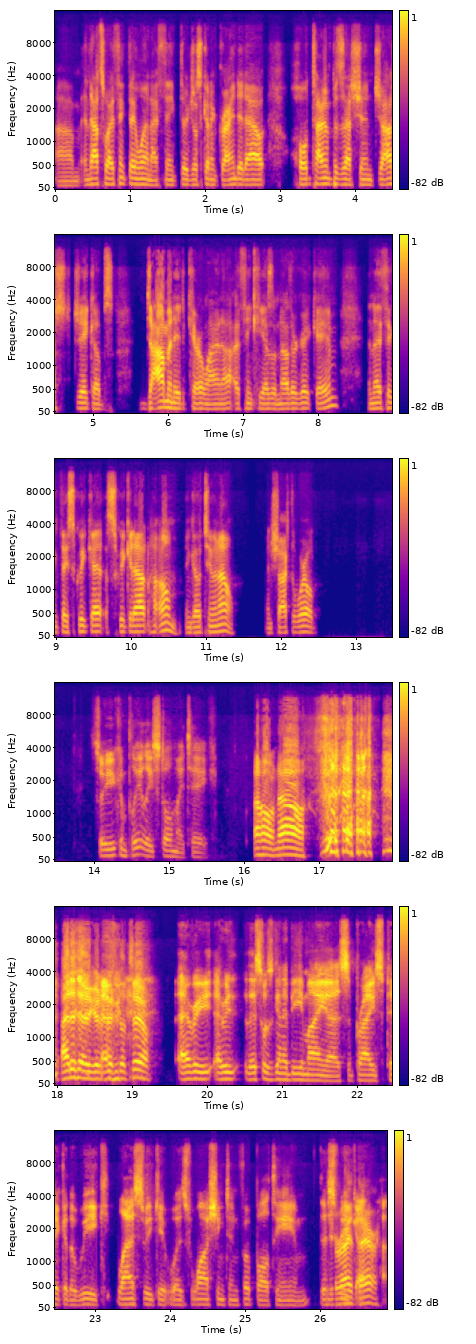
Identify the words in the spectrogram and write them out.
Um, and that's why I think they win. I think they're just going to grind it out, hold time in possession. Josh Jacobs dominated Carolina. I think he has another great game, and I think they squeak it squeak it out home and go two and zero oh and shock the world. So you completely stole my take. Oh no! I didn't know you were going to pick the two. Every every this was going to be my uh, surprise pick of the week. Last week it was Washington football team. This You're week right there. I,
